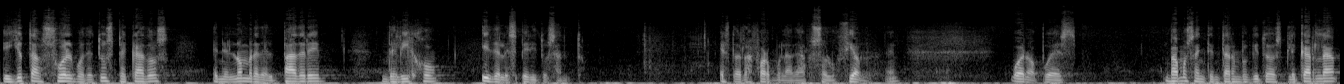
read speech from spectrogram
Y yo te absuelvo de tus pecados en el nombre del Padre, del Hijo y del Espíritu Santo. Esta es la fórmula de absolución. ¿eh? Bueno, pues vamos a intentar un poquito explicarla,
